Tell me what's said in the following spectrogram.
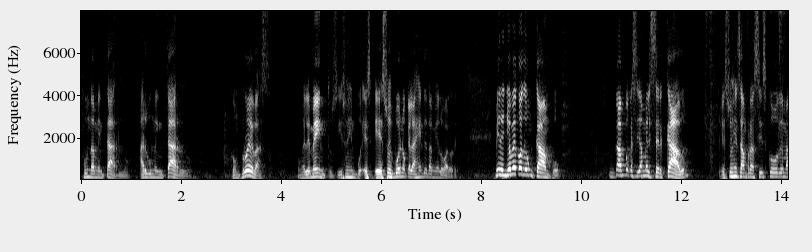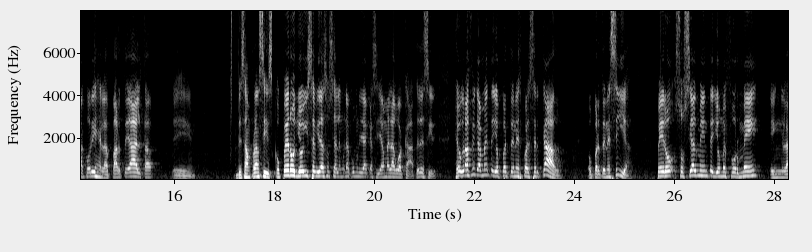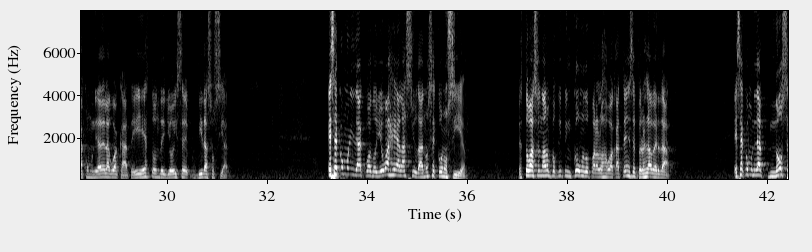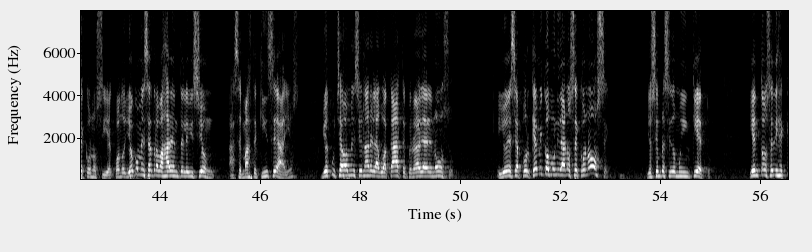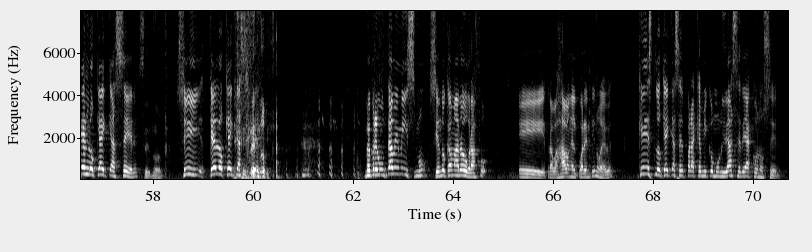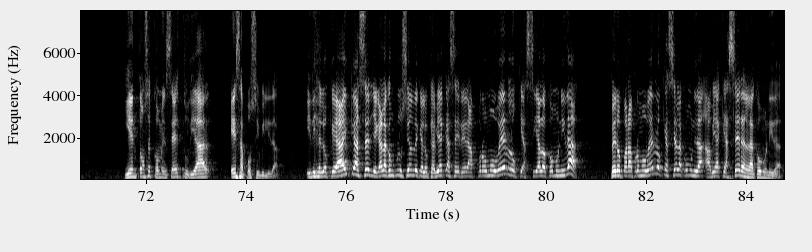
fundamentarlo, argumentarlo, con pruebas, con elementos, y eso es, eso es bueno que la gente también lo valore. Miren, yo vengo de un campo, un campo que se llama El Cercado, eso es en San Francisco de Macorís, en la parte alta eh, de San Francisco, pero yo hice vida social en una comunidad que se llama El Aguacate, es decir, geográficamente yo pertenezco al Cercado, o pertenecía, pero socialmente yo me formé en la comunidad del Aguacate y es donde yo hice vida social. Esa comunidad, cuando yo bajé a la ciudad, no se conocía. Esto va a sonar un poquito incómodo para los aguacatenses, pero es la verdad. Esa comunidad no se conocía. Cuando yo comencé a trabajar en televisión, hace más de 15 años, yo escuchaba mencionar el aguacate, pero era de arenoso. Y yo decía, ¿por qué mi comunidad no se conoce? Yo siempre he sido muy inquieto. Y entonces dije, ¿qué es lo que hay que hacer? Se nota. Sí, ¿qué es lo que hay que hacer? Se nota. Me pregunté a mí mismo, siendo camarógrafo, eh, trabajaba en el 49, ¿qué es lo que hay que hacer para que mi comunidad se dé a conocer? Y entonces comencé a estudiar esa posibilidad. Y dije, lo que hay que hacer, llegar a la conclusión de que lo que había que hacer era promover lo que hacía la comunidad. Pero para promover lo que hacía la comunidad, había que hacer en la comunidad.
